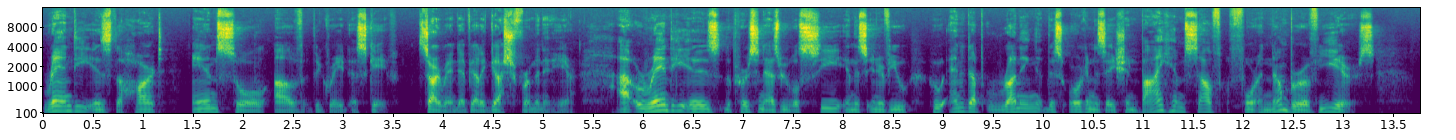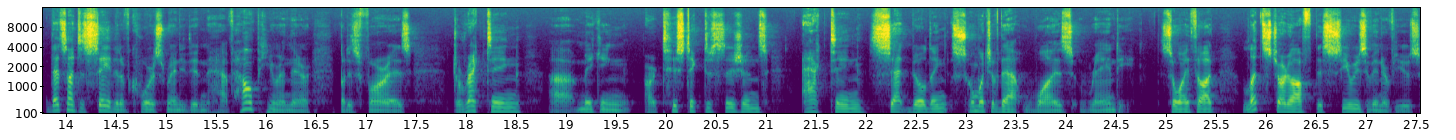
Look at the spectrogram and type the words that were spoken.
Randy is the heart and soul of The Great Escape. Sorry, Randy, I've got to gush for a minute here. Uh, Randy is the person, as we will see in this interview, who ended up running this organization by himself for a number of years. That's not to say that, of course, Randy didn't have help here and there, but as far as directing, uh, making artistic decisions, acting, set building, so much of that was Randy. So I thought, let's start off this series of interviews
